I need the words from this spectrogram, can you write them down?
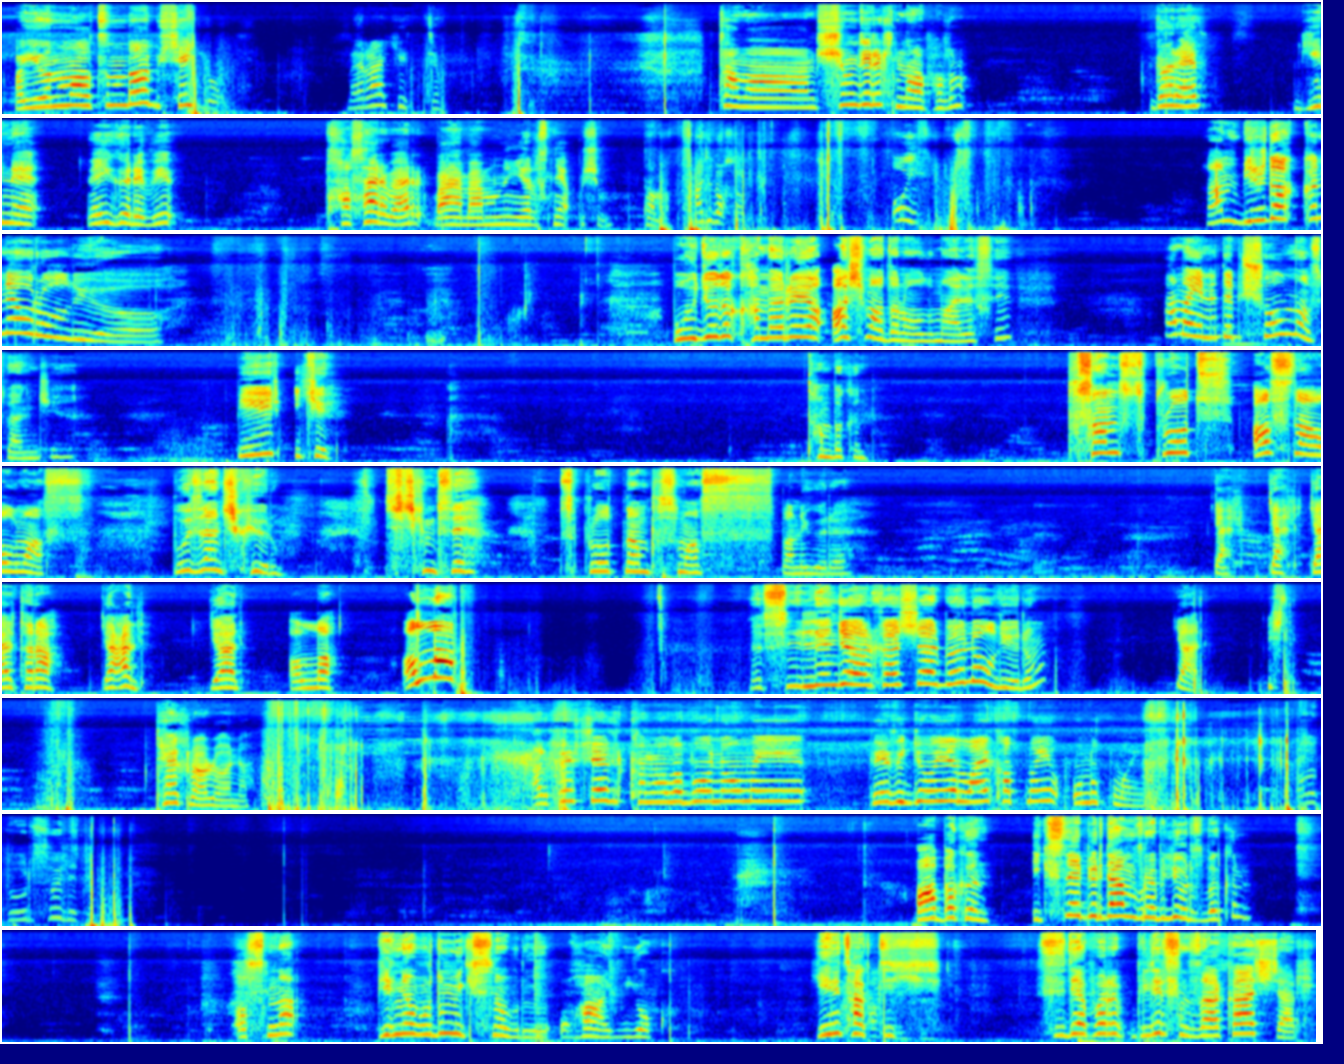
Ayağının altında bir şey yok. Merak ettim. Tamam. Şimdilik ne yapalım? Görev. Yine ne görevi? Hasar ver. Ben, ben bunun yarısını yapmışım. Tamam. Hadi bakalım. Oy. Lan bir dakika ne oluyor? Bu videoda kamerayı açmadan oldu maalesef. Ama yine de bir şey olmaz bence. Bir, iki. Tam bakın. Pusan Sprout asla olmaz. Bu yüzden çıkıyorum. Hiç kimse Sprout'tan pusmaz bana göre. Gel, gel, gel Tara. Gel, gel. Allah. Allah! Ya sinirlenince arkadaşlar böyle oluyorum. Yani işte tekrar oyna. Arkadaşlar kanala abone olmayı ve videoya like atmayı unutmayın. Aa doğru söyledim. Aa bakın ikisine birden vurabiliyoruz bakın. Aslında birine vurdum ikisine vuruyor. Oha yok. Yeni taktik. Siz de yapabilirsiniz arkadaşlar.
